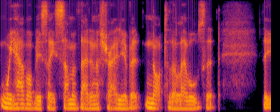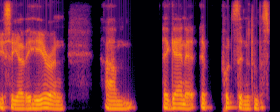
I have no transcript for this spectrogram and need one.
we have. Obviously, some of that in Australia, but not to the levels that that you see over here. And um, again, it, it puts it into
